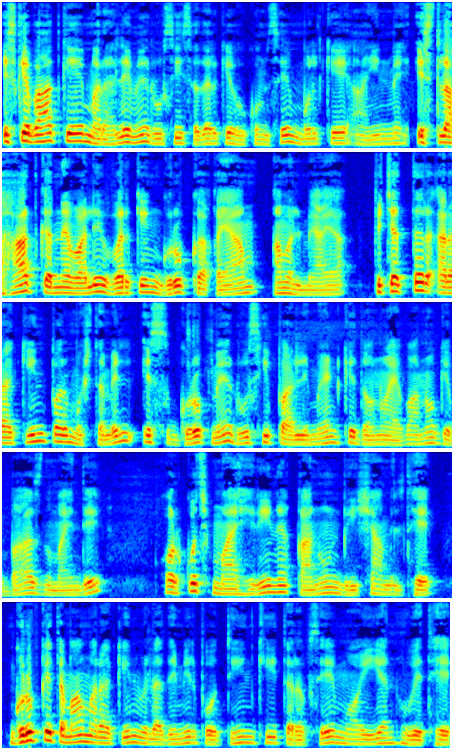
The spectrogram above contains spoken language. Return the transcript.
اس کے بعد کے مرحلے میں روسی صدر کے حکم سے ملک کے آئین میں اصلاحات کرنے والے ورکنگ گروپ کا قیام عمل میں آیا۔ پچہتر اراکین پر مشتمل اس گروپ میں روسی پارلیمنٹ کے دونوں ایوانوں کے بعض نمائندے اور کچھ ماہرین قانون بھی شامل تھے۔ گروپ کے تمام اراکین ولادیمیر پوتین کی طرف سے معین ہوئے تھے۔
